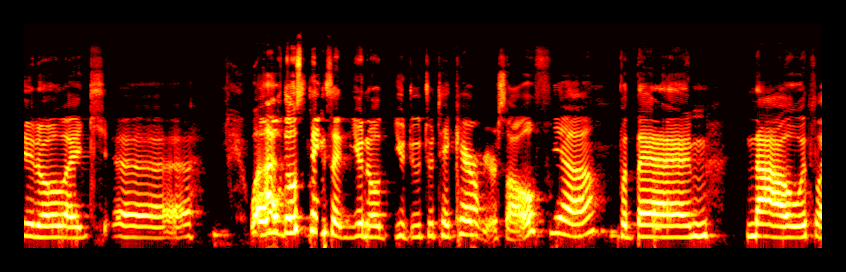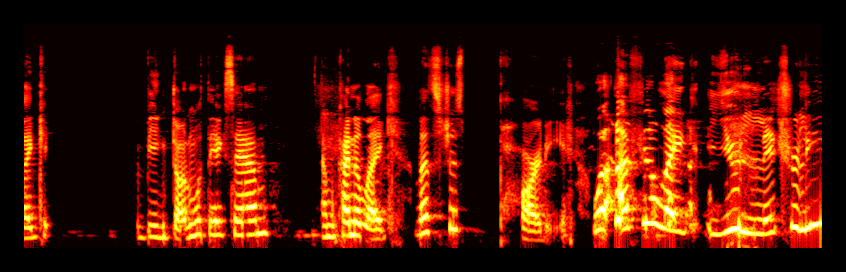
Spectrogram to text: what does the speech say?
You know, like uh, well all I- of those things that you know you do to take care of yourself. yeah but then now with like being done with the exam i'm kind of like let's just party. Well, I feel like you literally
